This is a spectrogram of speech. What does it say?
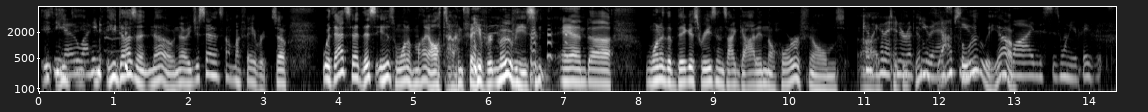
He, he know why he- he doesn't. No, no. He just said it's not my favorite. So, with that said, this is one of my all-time favorite movies, and uh, one of the biggest reasons I got into horror films. Can, uh, I can I interrupt you with. and ask absolutely, you yeah. why this is one of your favorites?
